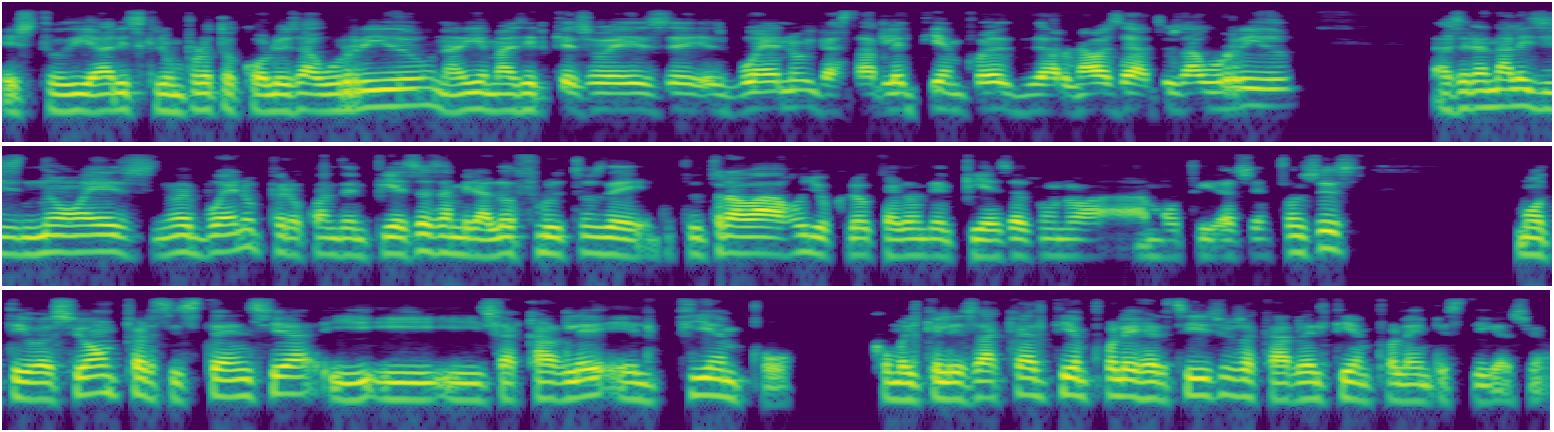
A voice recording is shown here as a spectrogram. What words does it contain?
estudiar y escribir un protocolo es aburrido, nadie más decir que eso es, es bueno y gastarle el tiempo de dar una base de datos es aburrido hacer análisis no es, no es bueno, pero cuando empiezas a mirar los frutos de, tu trabajo, yo creo que es donde empiezas uno a, motivarse. Entonces, motivación, persistencia y, sacarle el tiempo, como el que le saca el tiempo al ejercicio, sacarle el tiempo a la investigación.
